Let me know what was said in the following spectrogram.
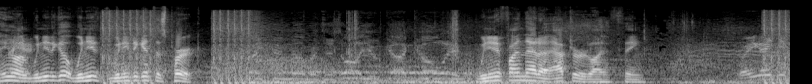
Hang on, we need to go. We need we need to get this perk. Strength in numbers is all you got going. We need to find that uh, afterlife thing. Where are you guys even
